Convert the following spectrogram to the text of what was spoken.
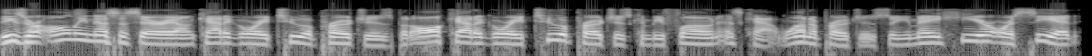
These are only necessary on Category 2 approaches, but all Category 2 approaches can be flown as Cat 1 approaches, so you may hear or see it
